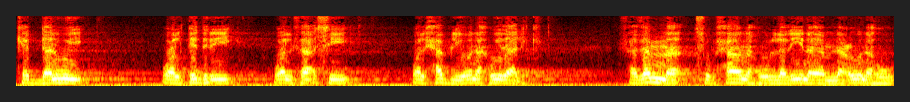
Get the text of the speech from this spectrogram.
كالدلو والقدر والفأس والحبل ونحو ذلك. فذم سبحانه الذين يمنعونه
